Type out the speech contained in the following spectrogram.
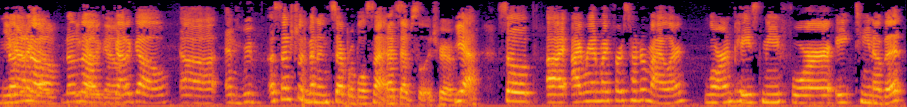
you no, no, no, go. no, you no, gotta go. you gotta go." Uh, and we've essentially been inseparable since. That's absolutely true. Yeah. So I, I ran my first hundred miler. Lauren paced me for 18 of it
